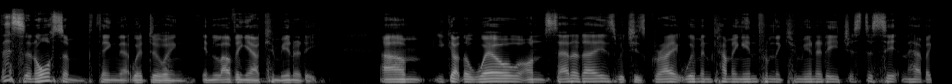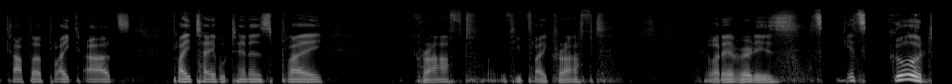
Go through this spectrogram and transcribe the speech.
that's an awesome thing that we're doing in loving our community. Um, you got the well on Saturdays, which is great. Women coming in from the community just to sit and have a cuppa, play cards, play table tennis, play craft, if you play craft, whatever it is. It's, it's good.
